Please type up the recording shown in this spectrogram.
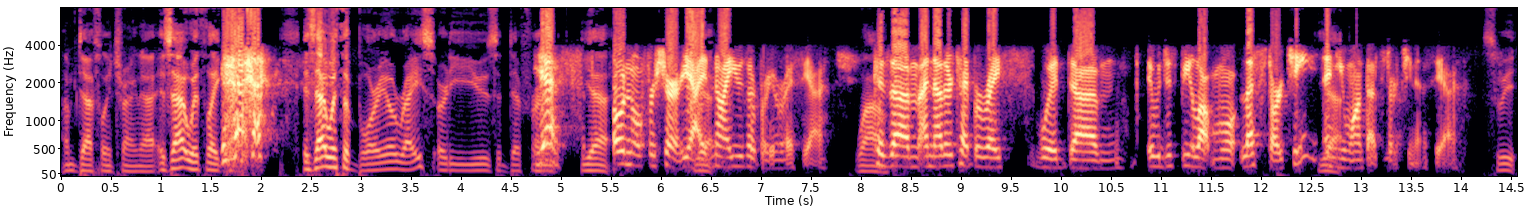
I'm definitely trying that. Is that with like is that with arborio rice or do you use a different Yes. Yeah. Oh no, for sure. Yeah, Yeah. No, I use arborio rice. Yeah, Wow. because um, another type of rice would um, it would just be a lot more less starchy, Yeah. and you want that starchiness. Yeah. Sweet.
